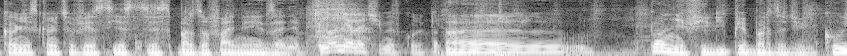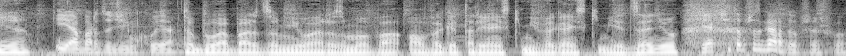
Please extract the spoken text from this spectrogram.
koniec końców jest, jest, jest bardzo fajne jedzenie. No nie lecimy w kulki. E, panie Filipie, bardzo dziękuję. I ja bardzo dziękuję. To była bardzo miła rozmowa o wegetariańskim i wegańskim jedzeniu. Jak ci to przez gardło przeszło?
